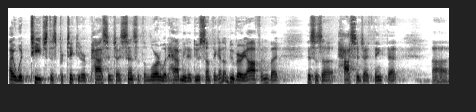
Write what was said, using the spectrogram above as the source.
I would teach this particular passage, I sense that the Lord would have me to do something I don't do very often, but this is a passage I think that uh,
